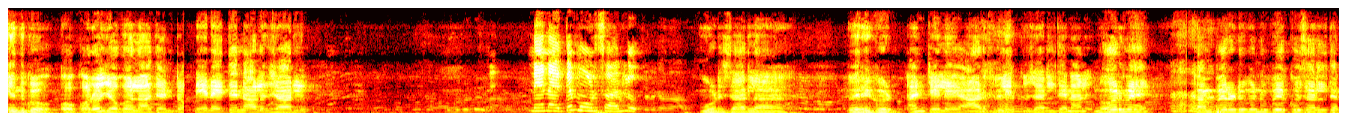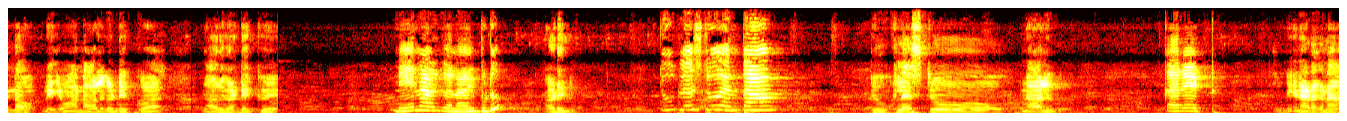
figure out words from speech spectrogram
ఎందుకు? ఒక్కరోజు ఒకలా తింటాం. నేనైతే నాలుగు సార్లు. నేనైతే మూడు సార్లు. మూడు సార్లా? వెరీ గుడ్ అంచేలే ఆడపిల్లలు ఎక్కువ సార్లు తినాలి. నోరుమే కంపేరిటివ్గా నువ్వే ఎక్కువ సార్లు తిన్నావు. నిజమా నాలుగు గంట ఎక్కువ? నాలుగు గంట ఎక్కువే. నేను అడగనా ఇప్పుడు? అడుగు. టూ ప్లస్ టూ ఎంత? టూ ప్లస్ టూ నాలుగు. కరెక్ట్ నేను అడగనా?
